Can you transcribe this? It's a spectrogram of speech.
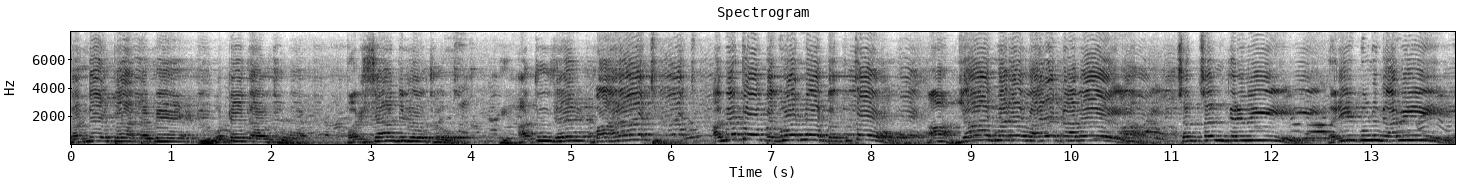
ગમે ત્યાં તમે લોટે જાઓ છો. પ્રસાદ લો છો સાચું છે મહારાજ અમે તો ભગવાનના ભક્તો. જ્યાં અમારે વાયક આવે સત્સંગ કરવી હરિગુણ ગાવી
